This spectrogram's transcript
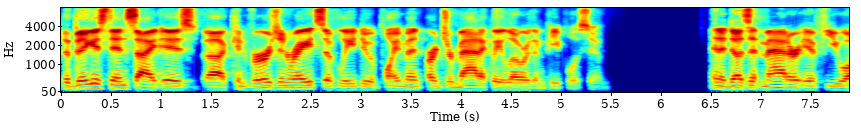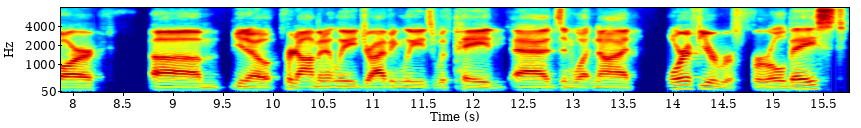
The biggest insight is uh, conversion rates of lead to appointment are dramatically lower than people assume. And it doesn't matter if you are um, you know, predominantly driving leads with paid ads and whatnot, or if you're referral based,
